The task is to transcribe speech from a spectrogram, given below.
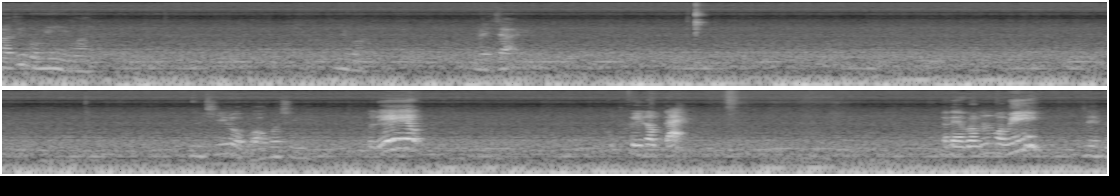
มาที่กูมีอยู่วะนี่วะไม่ใจายมันชี้หลบออกว่าชี้ไปเร็วคุยลบได้แต่เดี๋ยวมันบ่มีเล่นไป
